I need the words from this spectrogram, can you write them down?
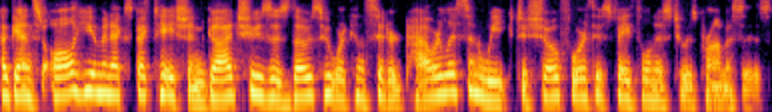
Against all human expectation, God chooses those who were considered powerless and weak to show forth his faithfulness to his promises.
